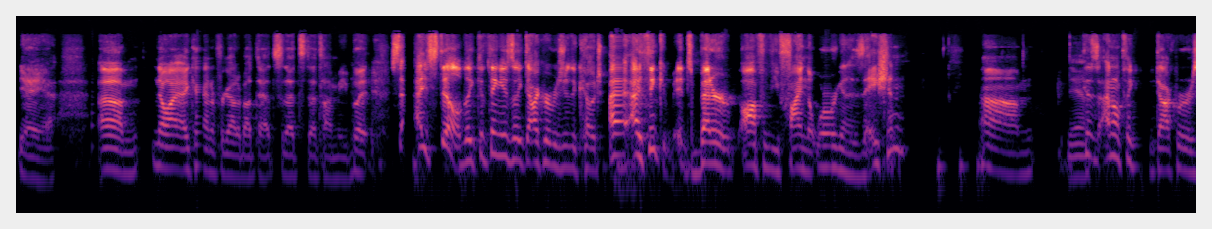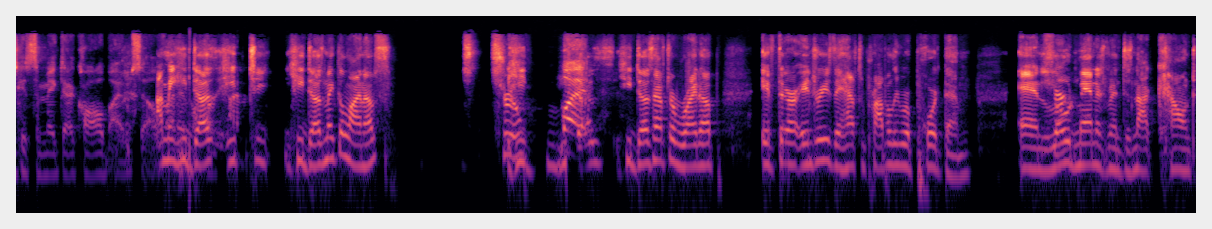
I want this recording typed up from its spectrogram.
yeah, yeah. Um, no, I, I kind of forgot about that, so that's that's on me. But I still like the thing is like Doc Rivers, you're the coach. I, I think it's better off if you find the organization. Um, yeah. because I don't think Doc Rivers gets to make that call by himself. I mean, I'd he does. He, he he does make the lineups. true, He, he but does, he does have to write up if there are injuries. They have to properly report them, and Sure. load management does not count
